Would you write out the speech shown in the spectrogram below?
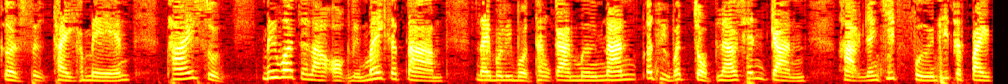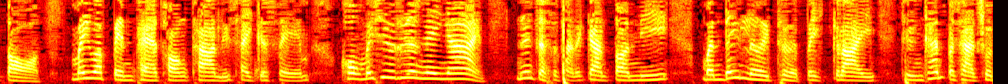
เกิดศึกไทยเขมร ท้ายสุดไม่ว่าจะลาออกหรือไม่ก็ตาม ในบริบททางการเมืองนั้น ก็ถือว่าจบแล้วเช่นกัน หากยังคิดฝืนที่จะไปต่อ ไม่ว่าเป็นแพทองทานหรือชัยเกษม คงไม่ใช่เรื่องง่ายๆ เนื่องจากสถานการณ์ตอนนี้ มันได้เลยเถิดไปไกล ถึงขั้นประชาชน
